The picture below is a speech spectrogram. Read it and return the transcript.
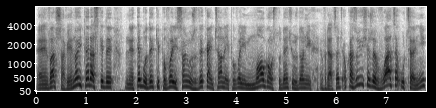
e, Warszawie. No i teraz, kiedy te budynki powoli są już wykańczane i powoli mogą studenci już do nich wracać, okazuje się, że władze uczelni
